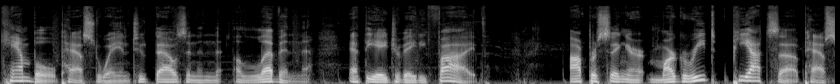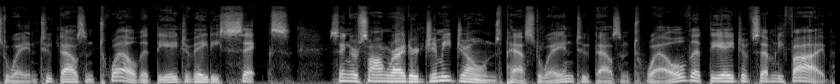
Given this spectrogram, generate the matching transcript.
Campbell passed away in 2011 at the age of 85. Opera singer Marguerite Piazza passed away in 2012 at the age of 86. Singer songwriter Jimmy Jones passed away in 2012 at the age of 75.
